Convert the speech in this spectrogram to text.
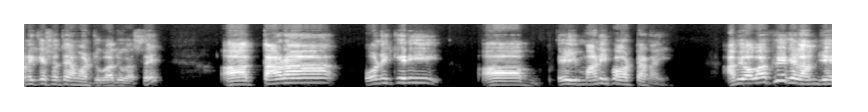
অনেকের সাথে আমার যোগাযোগ আছে। তারা অনেকেরই এই মানি পাওয়ারটা নাই। আমি অবাক হয়ে গেলাম যে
